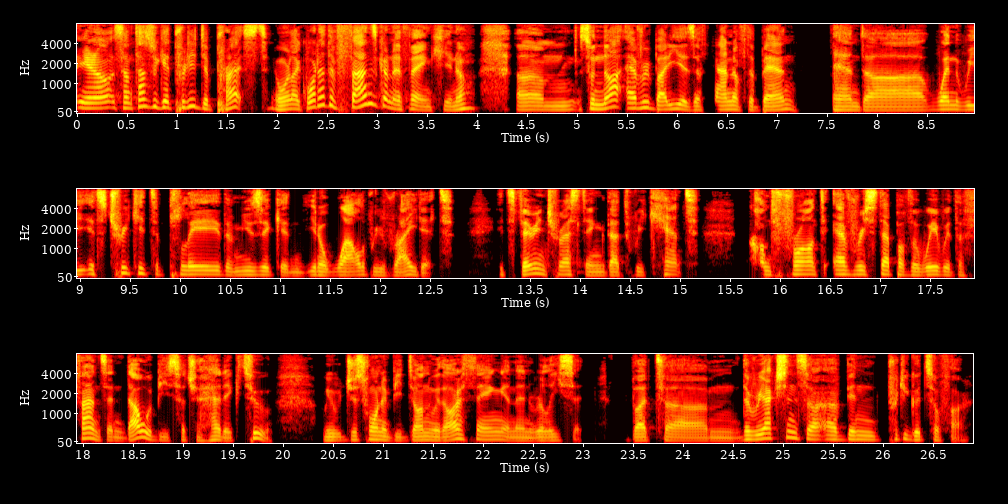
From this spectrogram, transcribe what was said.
You know, sometimes we get pretty depressed and we're like, what are the fans going to think? You know? Um, so not everybody is a fan of the band and uh, when we it's tricky to play the music and you know while we write it it's very interesting that we can't confront every step of the way with the fans and that would be such a headache too. We would just want to be done with our thing and then release it. But um, the reactions are, have been pretty good so far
